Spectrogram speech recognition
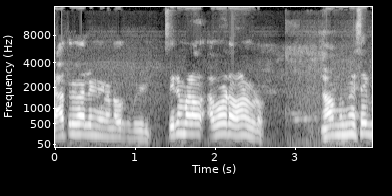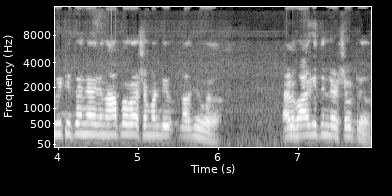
രാത്രി കാലങ്ങളിലാണ് അവർക്ക് പേടി. സ്ഥിരം വള അപകടമാണ് ഇവിടെ. ഞാൻ മുൻവശത്തെ വീട്ടിൽ തന്നെ ഒരു നാൽപ്പത് പ്രാവശ്യം വണ്ടി മറിഞ്ഞു പോയതാണ് അയാൾ ഭാഗ്യത്തിന്റെ രക്ഷപ്പെട്ടത്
